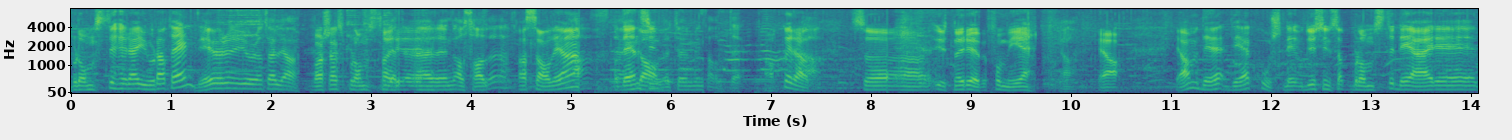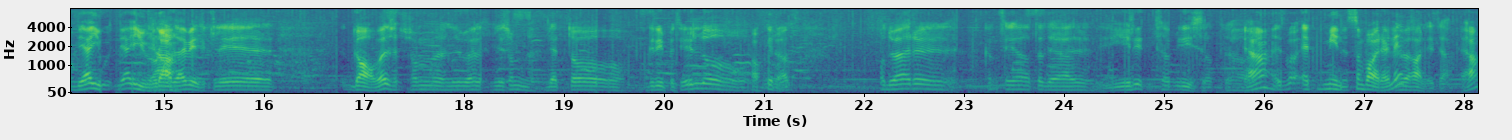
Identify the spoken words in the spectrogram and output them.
Blomster hører jula til? Det hører jula til, ja. Hva slags blomst har Dette er en asalia. Asalia? Ja, det er en gave til min tante. Akkurat. Så uh, uten å røpe for mye. Ja. ja. Ja, men det, det, er koselig. Du syns at blomster, det er, eh, det er, det er jula? Ja, det er virkelig gave som er liksom lett å gripe til. Og, Akkurat. Og du er eh, kan si at det er gir litt og viser at du har Ja, et, et minne som varer litt? Varer litt, ja. ja.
